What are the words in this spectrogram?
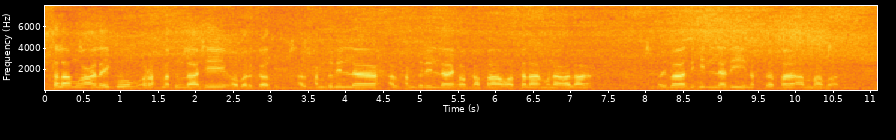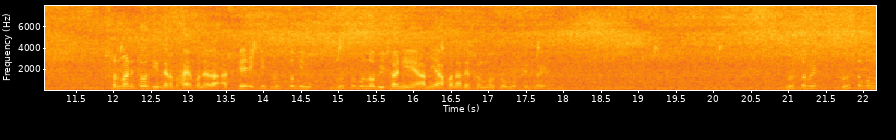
আসসালামু আলাইকুম রহমতুল্লাহি ওবরকাত আলহামদুলিল্লাহ আলহামদুলিল্লাহ কাফা ওয়াসালামুন আলা সম্মানিত দিনদার ভাই বোনেরা, আজকে একটি গুরুত্বপূর্ণ গুরুত্বপূর্ণ বিষয় নিয়ে আমি আপনাদের সম্মুখে উপস্থিত হয়েছি গুরুত্ব গুরুত্বপূর্ণ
